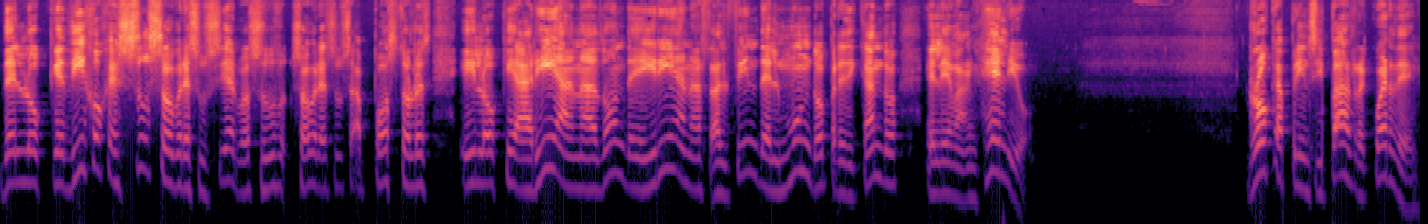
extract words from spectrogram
de lo que dijo Jesús sobre sus siervos, sobre sus apóstoles y lo que harían, a dónde irían hasta el fin del mundo predicando el Evangelio roca principal, recuerde,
